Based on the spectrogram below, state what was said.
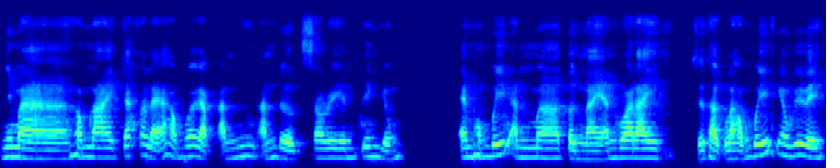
nhưng mà hôm nay chắc có lẽ không có gặp ảnh ảnh được, sorry anh Tiến Dũng. Em không biết anh, từng tuần này anh qua đây, sự thật là không biết nha quý vị.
